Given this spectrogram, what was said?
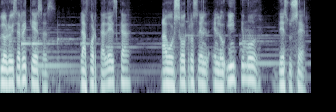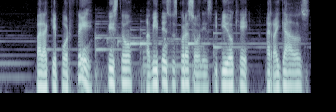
gloriosas riquezas, la fortalezca a vosotros en, lo íntimo de su ser, para que por fe Cristo habite en sus corazones y pido que arraigados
